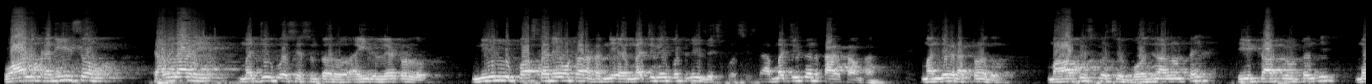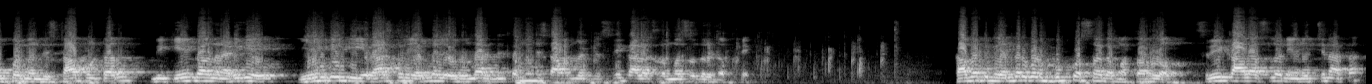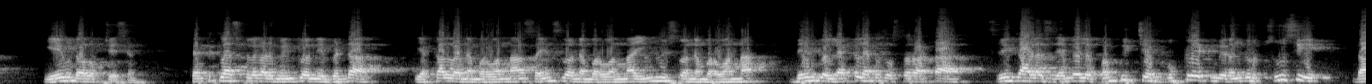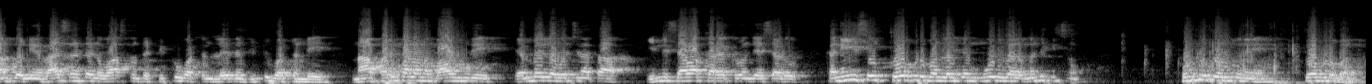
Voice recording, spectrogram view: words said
వాళ్ళు కనీసం తెల్లారి మజ్జిగ పోసేసి ఉంటారు ఐదు లీటర్లు. నీళ్ళు పోస్తూనే ఉంటారంట. మజ్జిగ అయిపోతే నీళ్ళు తెచ్చి పోసేసి ఆ మజ్జిగతోనే తాగుతా ఉంటారు. మన దగ్గర అట్లా మా ఆఫీస్కి వచ్చే భోజనాలు ఉంటాయి టీ కాఫీ ఉంటుంది. ముప్పై మంది స్టాఫ్ ఉంటారు. మీకు ఏం కావాలని అడిగి ఏంటి ఈ రాష్ట్రంలో ఎమ్మెల్యే ఎవరు ఉన్నారు? ఇంతమంది స్థాపన పెట్టిన శ్రీకాళహస్తం మసూదరుడు ఒకటే కాబట్టి మీ అందరూ కూడా బుక్ వస్తుందమ్మా త్వరలో. శ్రీకాళహస్తిలో నేను వచ్చినాక ఏమి డెవలప్ చేశాను? టెన్త్ క్లాస్ పిల్లగాడు మీ ఇంట్లో నీ బిడ్డ ఎక్కల్లో నెంబర్ వన్నా సైన్స్లో నెంబర్ వన్నా ఇంగ్లీష్లో నెంబర్ వన్నా దేంట్లో లెక్క లెక్క చూస్తారో అట్ట శ్రీకాళహస్తి ఎమ్మెల్యే పంపించే బుక్లెట్ మీరందరూ చూసి దాంట్లో నేను రాసినట్టు వాస్తుంటే టిక్కు కొట్టండి లేదంటే ఇంటి కొట్టండి. నా పరిపాలన బాగుంది. ఎమ్మెల్యే వచ్చినాక ఇన్ని సేవా కార్యక్రమం చేశాడు. కనీసం తోపుడు బండ్లు అయితే మూడు వేల మందికి ఇచ్చినాం. పొండ్లు కొనుక్కునే తోపుడు బండ్లు.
